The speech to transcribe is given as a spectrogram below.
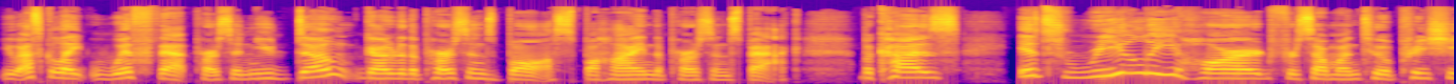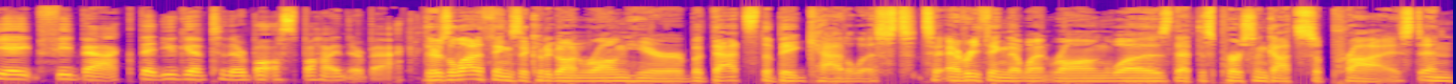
You escalate with that person. You don't go to the person's boss behind the person's back because it's really hard for someone to appreciate feedback that you give to their boss behind their back. There's a lot of things that could have gone wrong here, but that's the big catalyst to everything that went wrong was that this person got surprised. And,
